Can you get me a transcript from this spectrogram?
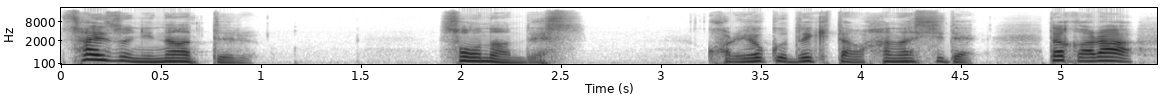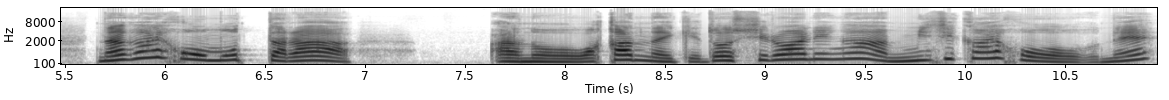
サイズになってる。そうなんです。これよくできた話で。だから、長い方を持ったら、あの、わかんないけど、シロアリが短い方をね、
